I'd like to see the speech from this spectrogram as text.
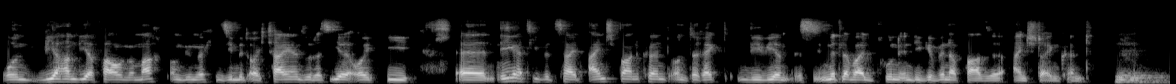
Und wir haben die Erfahrung gemacht und wir möchten sie mit euch teilen, so dass ihr euch die äh, negative Zeit einsparen könnt und direkt, wie wir es mittlerweile tun, in die Gewinnerphase einsteigen könnt. Hm.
